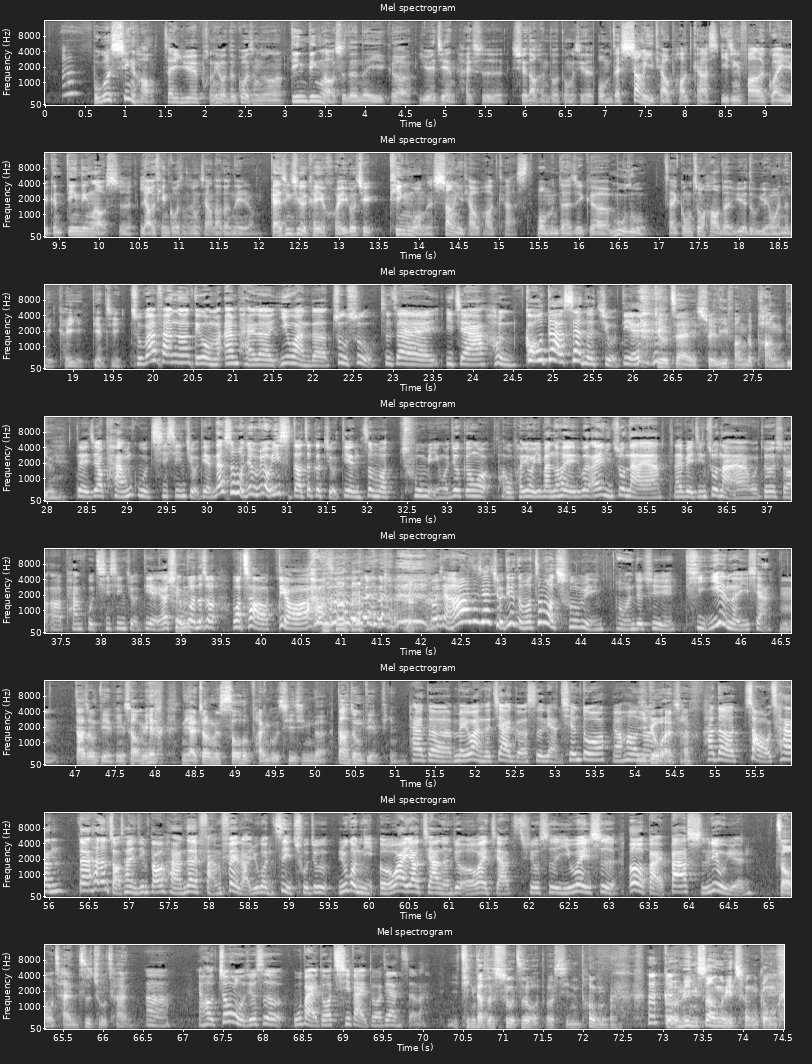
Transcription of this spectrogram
不过幸好在约朋友的过程中呢，丁丁老师的那一个约见还是学到很多东西的。我们在上一条 podcast 已经发了关于跟丁丁老师聊天过程中讲到的内容，感兴趣的可以回过去听我们上一条 podcast，我们的这个目录在公众号的阅读原文那里可以点击。主办方呢给我们安排了一晚的住宿，是在一家很高大上的酒店，就在水立方的旁边，对，叫盘古七星酒店。当时我就没有意识到这个酒店这么出名，我就跟我我朋友一般都会问，哎，你住哪呀？来北京住哪呀？我就会说啊，盘古七星酒店。然后全部人都说，我操，屌啊！我想啊，这家酒店怎么这么出名？我们就去体验了一下。嗯。大众点评上面，你还专门搜了盘古七星的大众点评，它的每晚的价格是两千多，然后呢，一个晚上，它的早餐，但是它的早餐已经包含在房费了。如果你自己出，就如果你额外要加人，就额外加，就是一位是二百八十六元，早餐自助餐，嗯，然后中午就是五百多、七百多这样子了。一听到这数字我都心痛了，革命尚未成功。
